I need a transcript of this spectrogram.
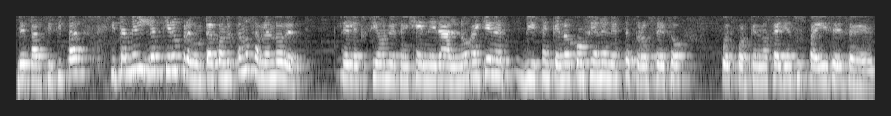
de participar. Y también les quiero preguntar, cuando estamos hablando de elecciones en general, ¿no? Hay quienes dicen que no confían en este proceso pues porque no sé, allá en sus países eh,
